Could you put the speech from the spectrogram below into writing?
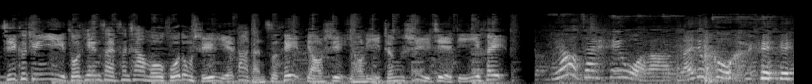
吉克隽逸昨天在参加某活动时也大胆自黑，表示要力争世界第一黑。不要再黑我了，本来就够黑。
